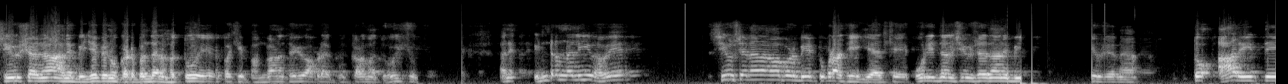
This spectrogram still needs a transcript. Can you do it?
શિવસેના અને બીજેપીનું ગઠબંધન હતું, એ પછી ભંગાણ થયું, આપણે ભૂતકાળમાં જોઈશું. અને ઇન્ટરનલી હવે શિવસેનામાં પણ બે ટુકડા થઈ ગયા છે. ઓરિજિનલ શિવસેના અને બીજી શિવસેના. તો આ રીતે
